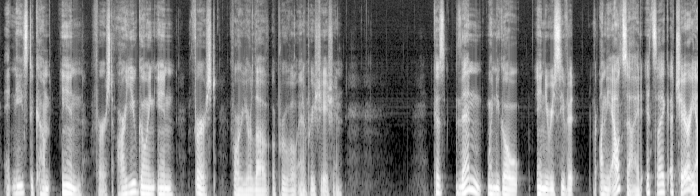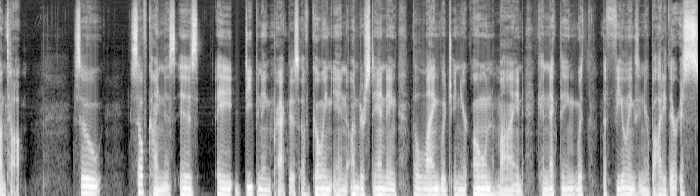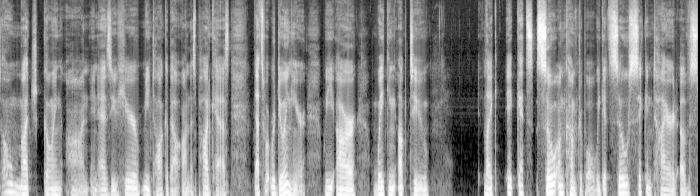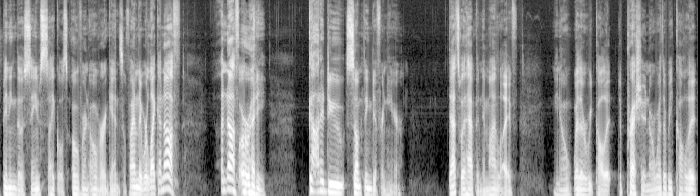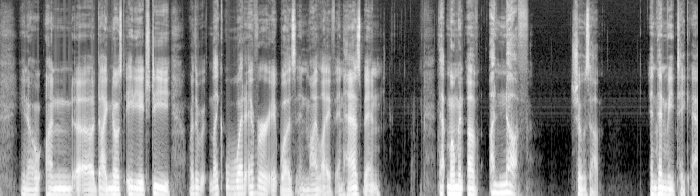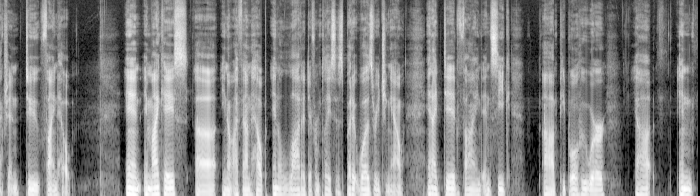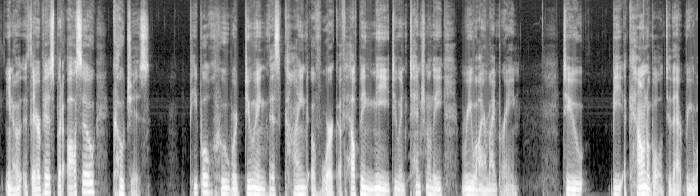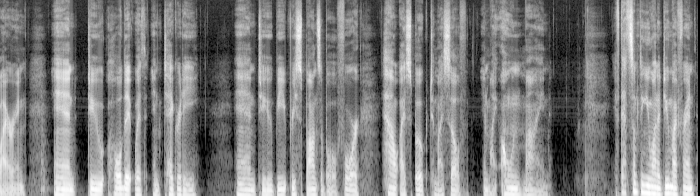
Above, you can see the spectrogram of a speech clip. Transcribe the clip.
It needs to come in first. Are you going in first for your love, approval, and appreciation? Because then when you go and you receive it on the outside, it's like a cherry on top. So self kindness is a deepening practice of going in, understanding the language in your own mind, connecting with the feelings in your body. There is so much going on. And as you hear me talk about on this podcast, that's what we're doing here. We are waking up to like it gets so uncomfortable. We get so sick and tired of spinning those same cycles over and over again. So finally, we're like, enough, enough already got to do something different here. That's what happened in my life. You know, whether we call it depression or whether we call it, you know, undiagnosed uh, ADHD, whether like whatever it was in my life and has been, that moment of enough shows up. And then we take action to find help. And in my case, uh, you know, I found help in a lot of different places, but it was reaching out. And I did find and seek uh, people who were uh, in, you know, therapists, but also coaches, people who were doing this kind of work of helping me to intentionally rewire my brain, to be accountable to that rewiring, and to hold it with integrity and to be responsible for how I spoke to myself in my own mind. If that's something you want to do, my friend,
